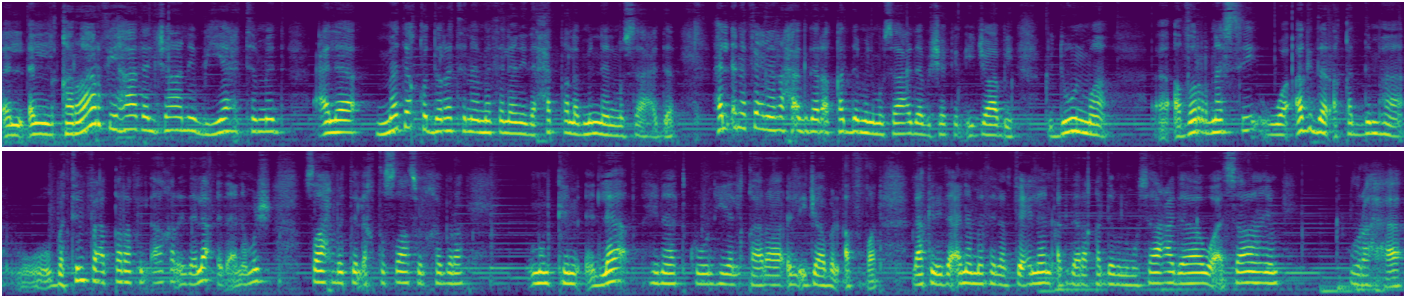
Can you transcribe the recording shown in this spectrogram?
القرار في هذا الجانب يعتمد على مدى قدرتنا مثلا إذا حد طلب منا المساعدة. هل أنا فعلا راح أقدر أقدم المساعدة بشكل إيجابي بدون ما أضر نفسي وأقدر أقدمها وبتنفع الطرف الآخر؟ إذا لا إذا أنا مش صاحبة الاختصاص والخبرة ممكن لا هنا تكون هي القرار الإجابة الأفضل. لكن إذا أنا مثلا فعلا أقدر أقدم المساعدة وأساهم وراح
